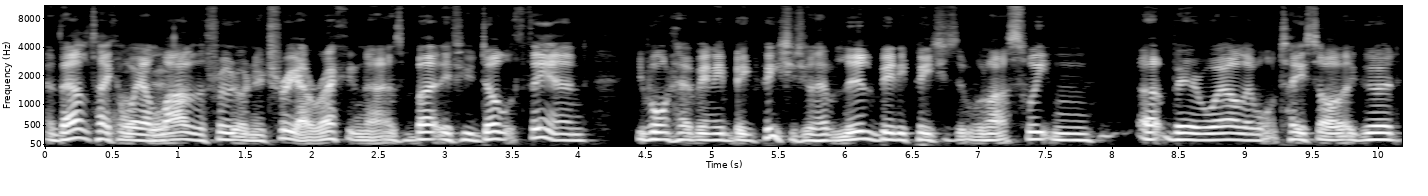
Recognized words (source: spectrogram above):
And that'll take away a lot of the fruit on your tree, I recognize. But if you don't thin, you won't have any big peaches. You'll have little bitty peaches that will not sweeten up very well. They won't taste all that good.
